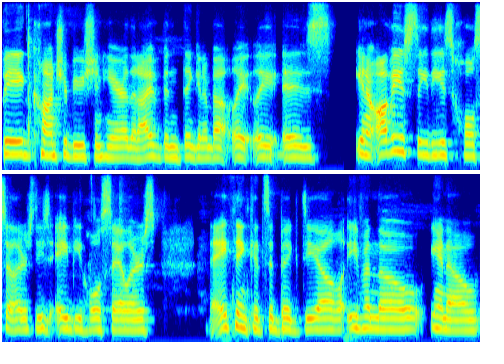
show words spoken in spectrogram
big contribution here that I've been thinking about lately is, you know, obviously these wholesalers, these AB wholesalers, they think it's a big deal, even though, you know,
